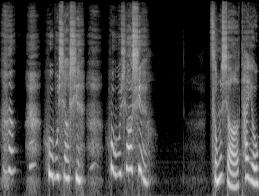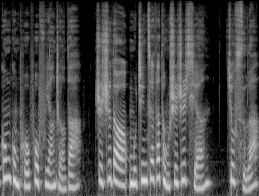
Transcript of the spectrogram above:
我不相信，我不相信。从小，他由公公婆婆抚养长大，只知道母亲在他懂事之前就死了。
